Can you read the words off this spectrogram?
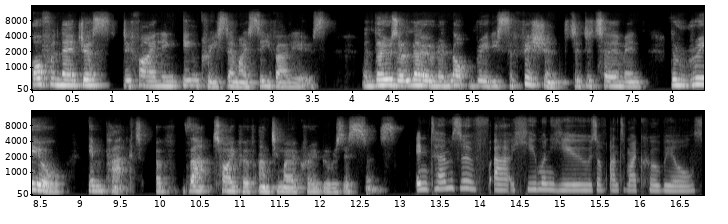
Often they're just defining increased MIC values. And those alone are not really sufficient to determine the real impact of that type of antimicrobial resistance. In terms of uh, human use of antimicrobials,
